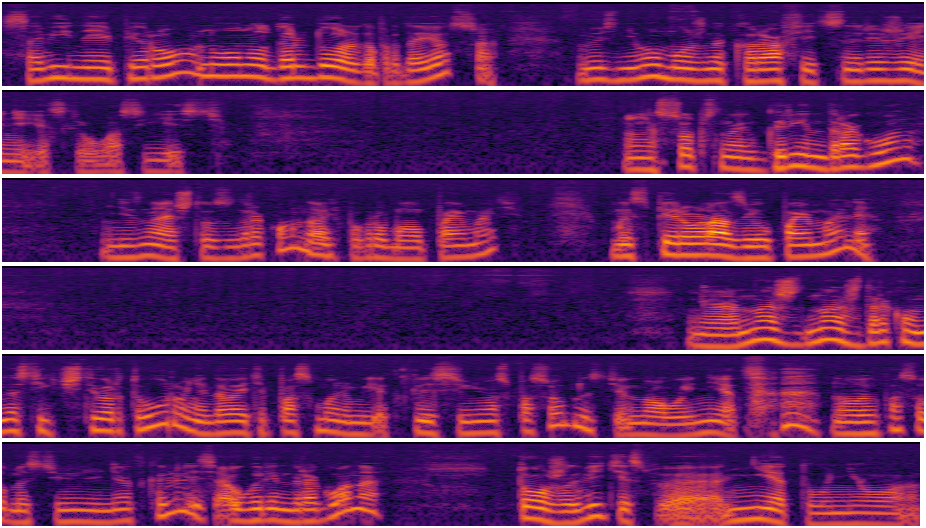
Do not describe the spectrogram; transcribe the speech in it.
Савиное перо. Ну, оно дорого продается. Но из него можно крафтить снаряжение, если у вас есть. Собственно, Грин Драгон. Не знаю, что за дракон. Давайте попробуем его поймать. Мы с первого раза его поймали. Наш, наш дракон достиг четвертого уровня. Давайте посмотрим, открылись ли у него способности новые. Нет, новые способности у него не открылись. А у Грин Драгона тоже, видите, э, нет у него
